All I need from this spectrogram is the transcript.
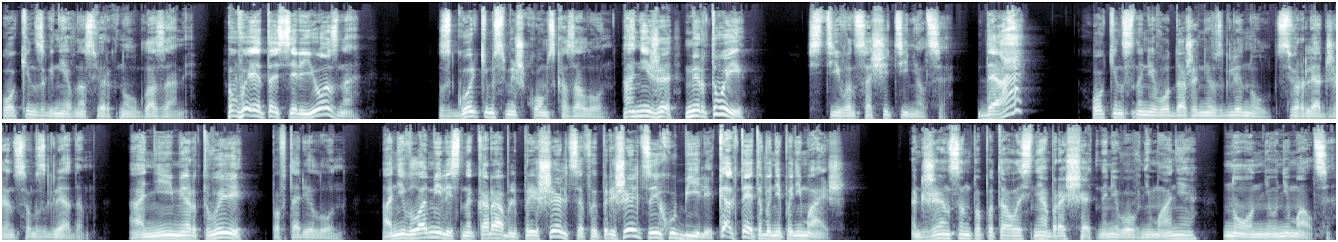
Хокинс гневно сверкнул глазами. «Вы это серьезно? С горьким смешком сказал он. «Они же мертвы!» Стивенс ощетинился. «Да?» Хокинс на него даже не взглянул, сверля Дженсом взглядом. «Они мертвы!» — повторил он. «Они вломились на корабль пришельцев, и пришельцы их убили. Как ты этого не понимаешь?» Дженсон попыталась не обращать на него внимания, но он не унимался.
